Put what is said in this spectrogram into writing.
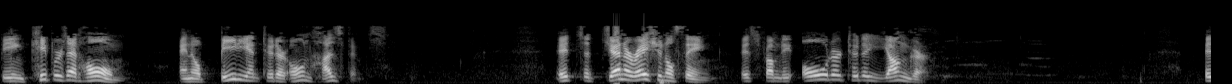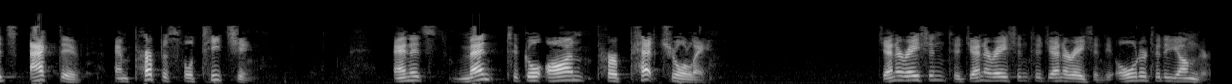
being keepers at home, and obedient to their own husbands. It's a generational thing. It's from the older to the younger. It's active and purposeful teaching. And it's meant to go on perpetually. Generation to generation to generation, the older to the younger.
